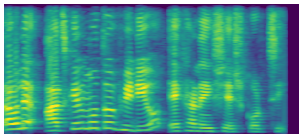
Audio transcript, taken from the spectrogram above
তাহলে আজকের মতো ভিডিও এখানেই শেষ করছি।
